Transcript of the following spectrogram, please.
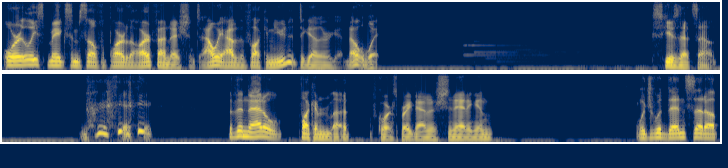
Or at least makes himself a part of the Hart Foundation. Now we have the fucking unit together again. No way. Excuse that sound. but then that'll fucking, uh, of course, break down into shenanigan, which would then set up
